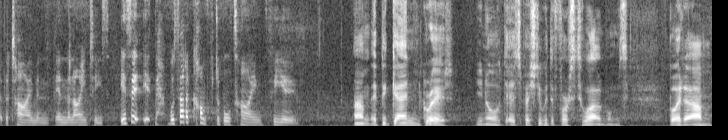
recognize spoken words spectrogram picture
at the time in, in the 90s. Is it, it, was that a comfortable time for you? Um, it began great, you know, especially with the first two albums. But um,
